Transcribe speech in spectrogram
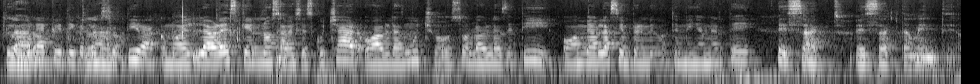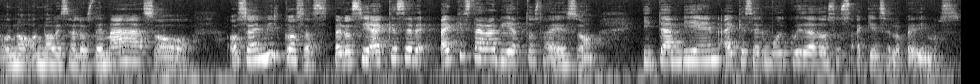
Claro, como una crítica constructiva, como la verdad es que no sabes escuchar o hablas mucho o solo hablas de ti o me hablas siempre el mismo tema y llamarte. Exacto, exactamente. O no, no ves a los demás o, o sea, hay mil cosas, pero sí hay que ser, hay que estar abiertos a eso y también hay que ser muy cuidadosos a quien se lo pedimos.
